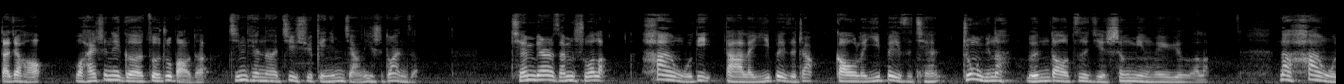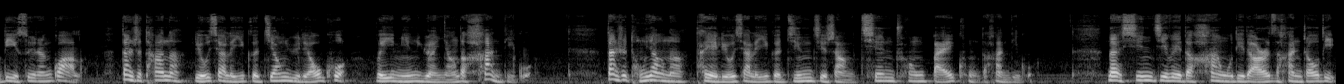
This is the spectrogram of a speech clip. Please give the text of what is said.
大家好，我还是那个做珠宝的。今天呢，继续给你们讲历史段子。前边咱们说了，汉武帝打了一辈子仗，搞了一辈子钱，终于呢，轮到自己生命没余额了。那汉武帝虽然挂了，但是他呢，留下了一个疆域辽阔、威名远扬的汉帝国。但是同样呢，他也留下了一个经济上千疮百孔的汉帝国。那新继位的汉武帝的儿子汉昭帝，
